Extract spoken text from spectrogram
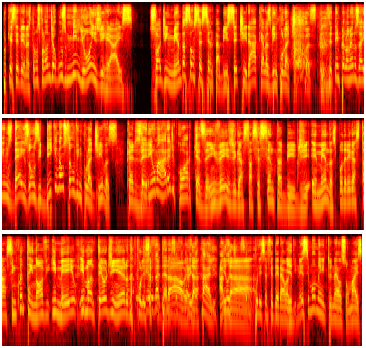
Porque você vê, nós estamos falando de alguns milhões de reais só de emenda são 60 bi. Se tirar aquelas vinculativas, você tem pelo menos aí uns 10, 11 bi que não são vinculativas. Quer dizer. Seria uma área de corte. Quer dizer, em vez de gastar 60 bi de emendas, poderia gastar 59,5 e manter o dinheiro da Polícia da Federal. Polícia Federal. E, da, detalhe, a e notícia da... Polícia Federal aqui, e... nesse momento, Nelson, mas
